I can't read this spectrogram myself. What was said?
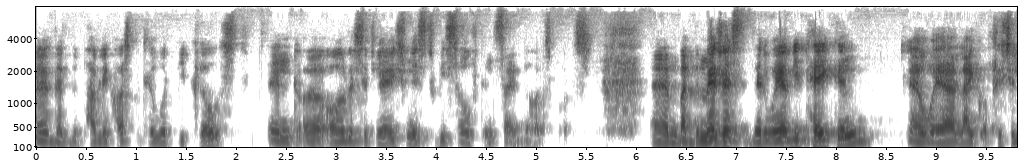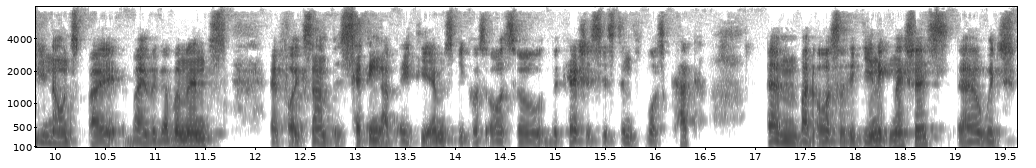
uh, that the public hospital would be closed, and uh, all the situation is to be solved inside the hotspots. Um, but the measures that were be taken uh, were like officially announced by by the governments. Uh, for example, setting up ATMs because also the cash assistance was cut, um, but also hygienic measures, uh, which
